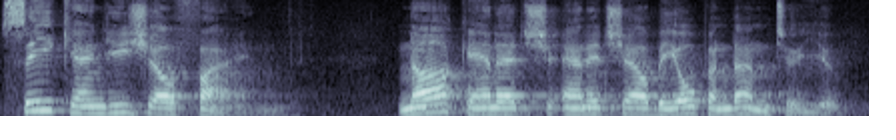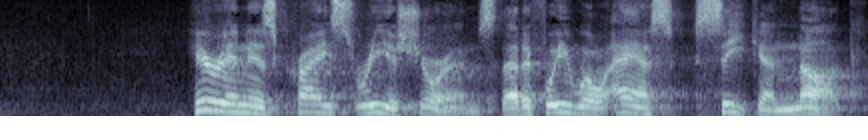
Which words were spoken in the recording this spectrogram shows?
Seek, and ye shall find. Knock, and it, sh- and it shall be opened unto you. Herein is Christ's reassurance that if we will ask, seek, and knock,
